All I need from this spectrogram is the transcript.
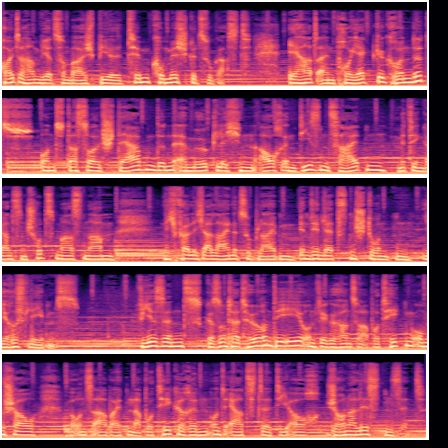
Heute haben wir zum Beispiel Tim Komischke zu Gast. Er hat ein Projekt gegründet und das soll Sterbenden ermöglichen, auch in diesen Zeiten mit den ganzen Schutzmaßnahmen nicht völlig alleine zu bleiben in den letzten Stunden ihres Lebens. Wir sind gesundheithören.de und wir gehören zur Apothekenumschau. Bei uns arbeiten Apothekerinnen und Ärzte, die auch Journalisten sind.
